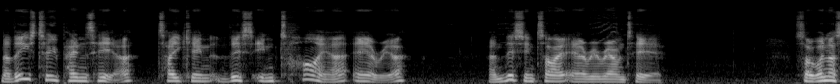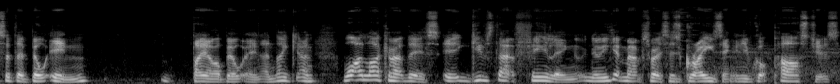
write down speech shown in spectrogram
Now these two pens here take in this entire area and this entire area around here. So when I said they're built in, they are built in, and they and what I like about this, it gives that feeling. You know, you get maps where it says grazing and you've got pastures.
